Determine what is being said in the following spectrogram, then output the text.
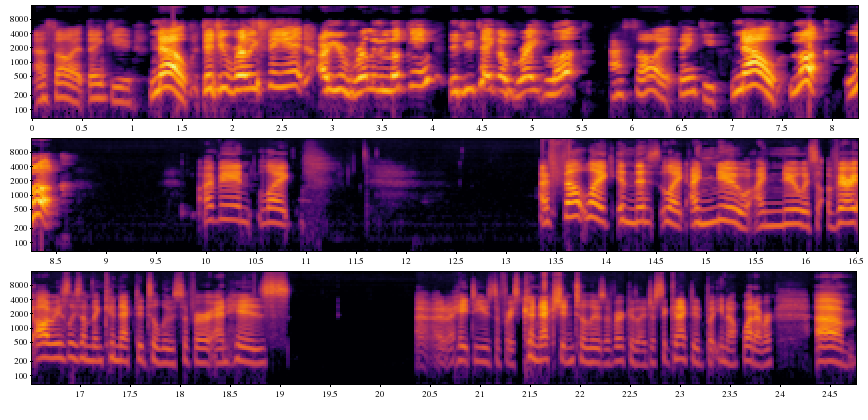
I saw it. Thank you. No, did you really see it? Are you really looking? Did you take a great look? I saw it. Thank you. No, look, look. I mean, like I felt like in this like I knew, I knew it's very obviously something connected to Lucifer and his I, I hate to use the phrase connection to Lucifer because I just said connected, but you know, whatever. Um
